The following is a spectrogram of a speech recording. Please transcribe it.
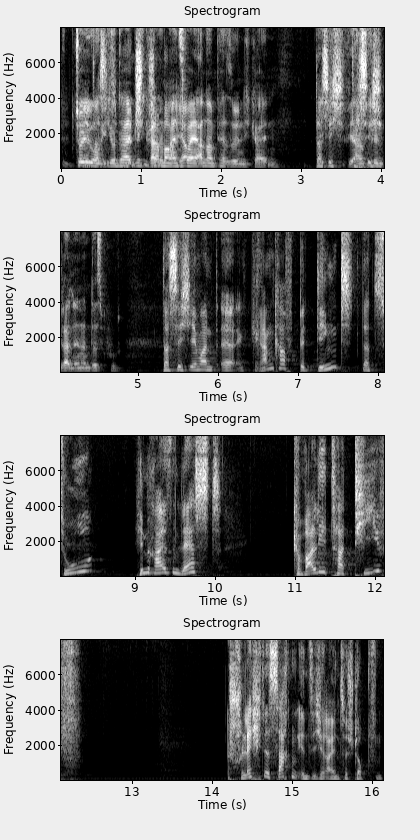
Entschuldigung, ich unterhalte mich gerade mit meinen zwei anderen Persönlichkeiten. Dass ich, wir dass haben gerade in einem Disput. Dass sich jemand äh, krankhaft bedingt dazu hinreisen lässt, qualitativ schlechte Sachen in sich reinzustopfen.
